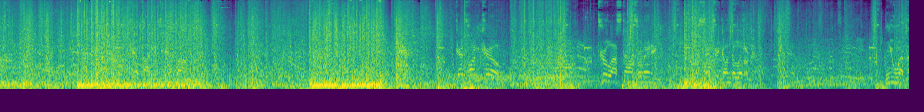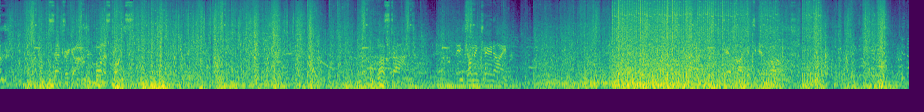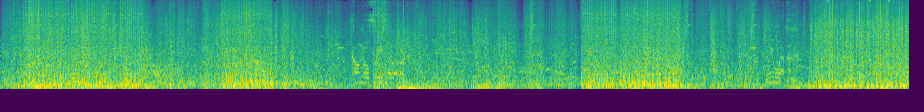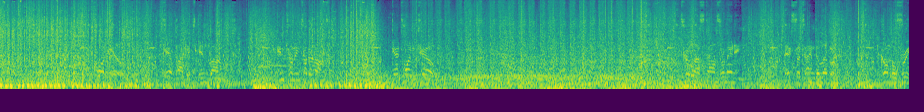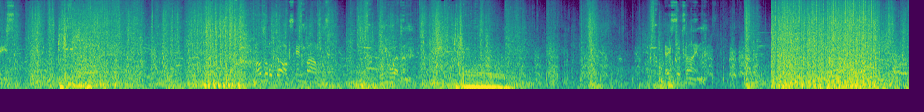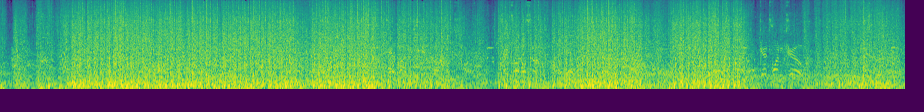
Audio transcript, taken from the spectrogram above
Care package inbound. Get one kill. Two last downs remaining. Sentry gun delivered. New weapon. Sentry gun. Bonus points. Last stand. Incoming canine. Care package inbound. Combo freeze delivered. Weapon. Quad kill. Care package inbound. Incoming juggernaut. Get one kill. Two last downs remaining. Extra time delivered. Combo freeze. Multiple dogs inbound. New weapon. Time. Almost up. Get one kill.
